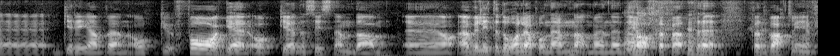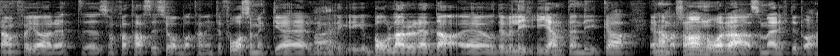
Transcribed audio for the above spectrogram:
eh, Greven och Fager och eh, den sistnämnda eh, är vi lite dåliga på att nämna men det är Ja. ofta för att, för att backlinjen framför gör ett så fantastiskt jobb att han inte får så mycket Nej. bollar att rädda. Och det är väl li- egentligen lika i den här matchen. Han har några som är riktigt bra i den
